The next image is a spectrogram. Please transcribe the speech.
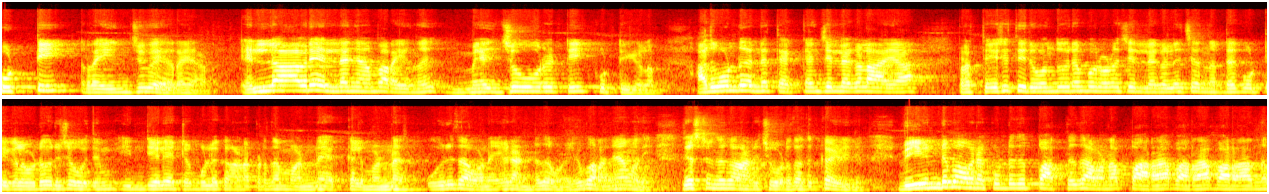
കുട്ടി റേഞ്ച് വേറെയാണ്. എല്ലാവരെയും എല്ലാം ഞാൻ പറയുന്നത് മെജോറിറ്റി കുട്ടികളും. അതുകൊണ്ട് തന്നെ തെക്കൻ ജില്ലകളായ പ്രത്യേകിച്ച് തിരുവനന്തപുരം പോലുള്ള ജില്ലകളിൽ ചെന്നിട്ട് കുട്ടികളോട് ഒരു ചോദ്യം ഇന്ത്യയിൽ ഏറ്റവും കൂടുതൽ കാണപ്പെടുന്ന മണ്ണ് എക്കൽ മണ്ണ് ഒരു തവണയോ രണ്ട് തവണയോ പറഞ്ഞാൽ മതി. ജസ്റ്റ് ഒന്ന് കാണിച്ചു കൊടുത്ത് അത് കഴിഞ്ഞു. വീണ്ടും അവനെ കൊണ്ട് ഇത് പത്ത് തവണ പറ പറ പറ എന്ന്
